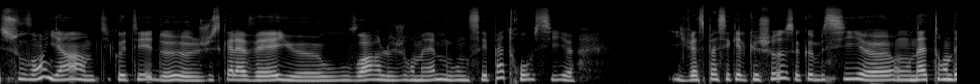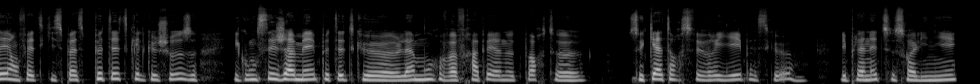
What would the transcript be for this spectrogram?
souvent, il y a un petit côté de jusqu'à la veille ou voire le jour même où on ne sait pas trop si il va se passer quelque chose, comme si euh, on attendait en fait qu'il se passe peut-être quelque chose et qu'on ne sait jamais. Peut-être que l'amour va frapper à notre porte euh, ce 14 février parce que les planètes se sont alignées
